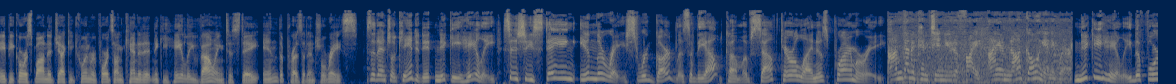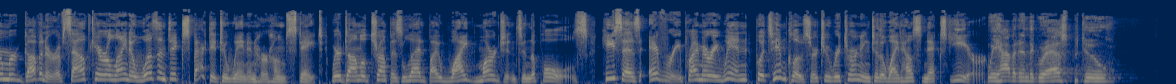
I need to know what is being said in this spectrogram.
AP correspondent Jackie Quinn reports on candidate Nikki Haley vowing to stay in the presidential race. Presidential candidate Nikki Haley says she's staying in the race regardless of the outcome of South Carolina's primary. I'm going to continue to fight. I am not going anywhere. Nikki Haley, the former governor of South Carolina, wasn't expected to win in her home state, where Donald Trump is led by wide margins in the polls. He says every primary win puts him closer to returning to the White House next year. We have it in the grasp to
